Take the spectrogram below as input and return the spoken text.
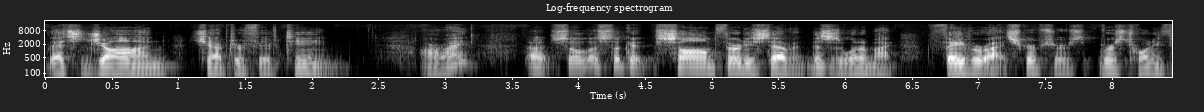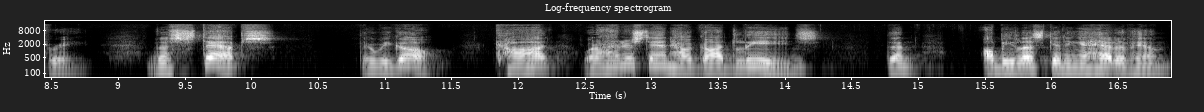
That's John chapter 15. All right? Uh, so let's look at Psalm 37. This is one of my favorite scriptures, verse 23. The steps, there we go. God, when I understand how God leads, then I'll be less getting ahead of Him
